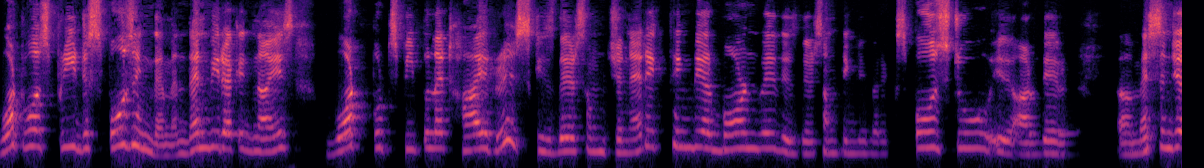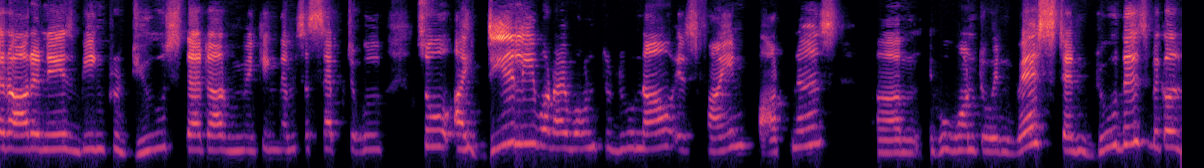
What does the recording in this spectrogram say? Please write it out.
What was predisposing them? And then we recognize what puts people at high risk. Is there some genetic thing they are born with? Is there something they were exposed to? Are there uh, messenger RNAs being produced that are making them susceptible? So, ideally, what I want to do now is find partners um, who want to invest and do this because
